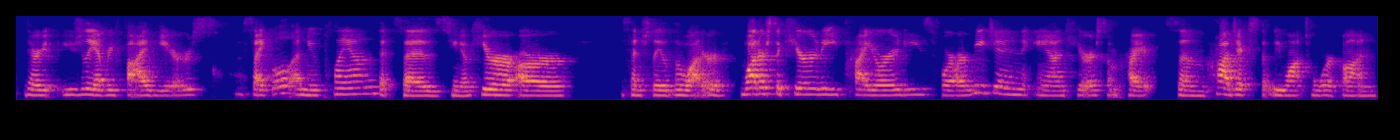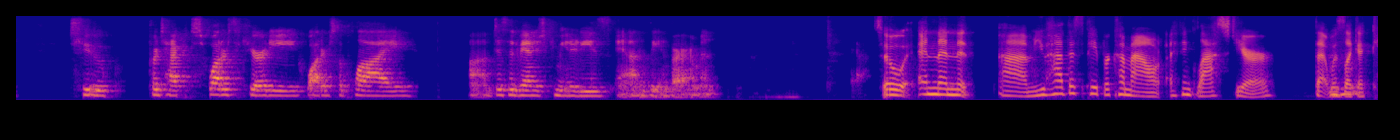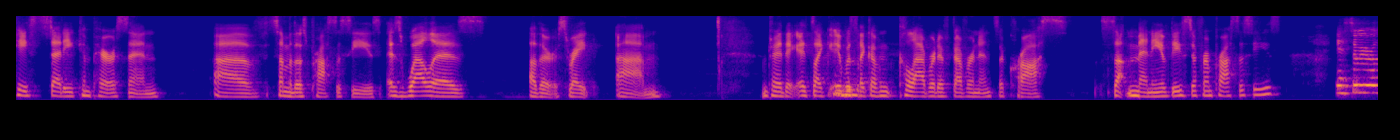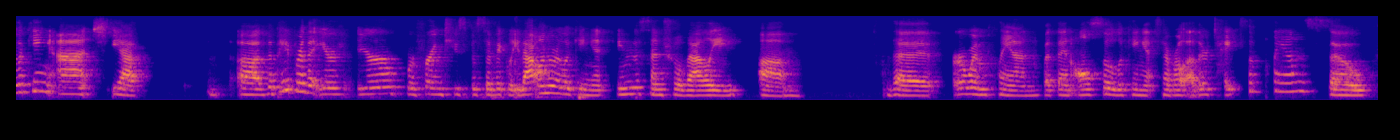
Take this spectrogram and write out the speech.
they're usually every five years cycle a new plan that says you know here are essentially the water water security priorities for our region and here are some some projects that we want to work on to protect water security water supply uh, disadvantaged communities and the environment yeah. so and then um, you had this paper come out i think last year that was mm-hmm. like a case study comparison of some of those processes as well as others right um, I'm trying to think. It's like mm-hmm. it was mm-hmm. like a collaborative governance across some, many of these different processes. Yeah. So we were looking at yeah uh, the paper that you're you're referring to specifically. That one we're looking at in the Central Valley, um, the IRWM plan, but then also looking at several other types of plans. So,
